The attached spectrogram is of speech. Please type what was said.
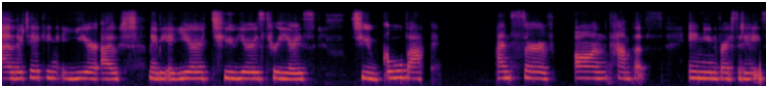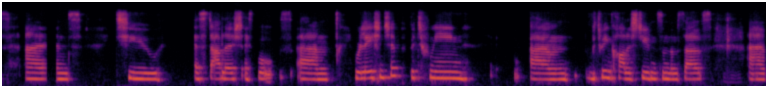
And they're taking a year out, maybe a year, two years, three years, to go back and serve on campus in universities and to establish, I suppose, um, relationship between um, between college students and themselves, um,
